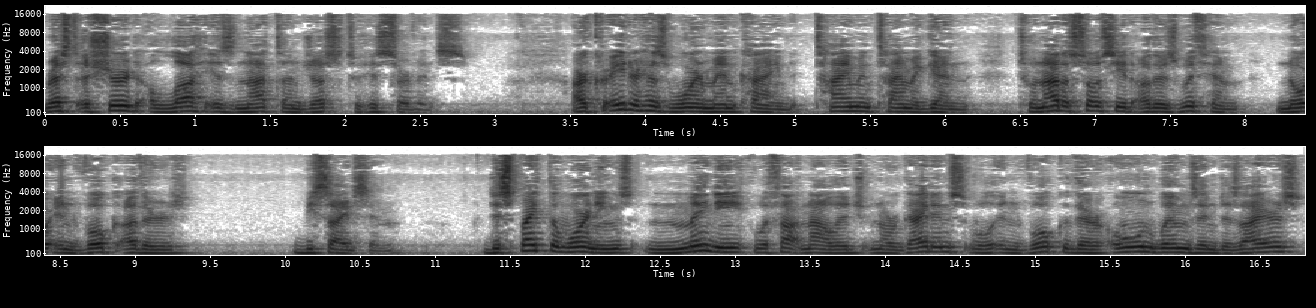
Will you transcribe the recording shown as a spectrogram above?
Rest assured, Allah is not unjust to His servants. Our Creator has warned mankind time and time again to not associate others with Him, nor invoke others besides Him. Despite the warnings, many without knowledge nor guidance will invoke their own whims and desires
